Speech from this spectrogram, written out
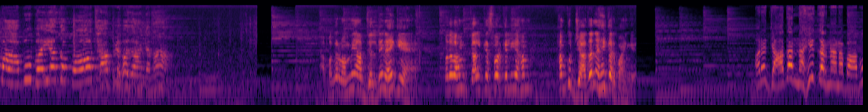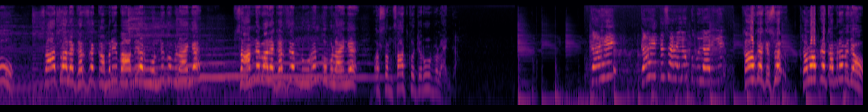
बाबू भैया तो बहुत हैप्पी हो जाएँगे ना। अब मगर मम्मी आप जल्दी नहीं किए हैं। मतलब हम कल किश्वर के लिए हम हम कुछ ज़्यादा नहीं कर पाएँगे। अरे ज़्यादा नहीं करना ना बाबू। साथ वाले घर से कमरी भाभी और मुन्नी को बुलाएँगे सामने वाले घर से हम नूरन को बुलाएँगे और शमशाद को ज़रूर बुलाएँगे। काहे? काहे इतने सारे लोग को बुला रही है? कहो क्या किश्वर चलो अपने कमरे में जाओ।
